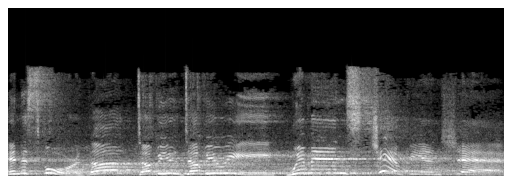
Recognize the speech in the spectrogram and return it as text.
And it's for the WWE Women's Championship.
